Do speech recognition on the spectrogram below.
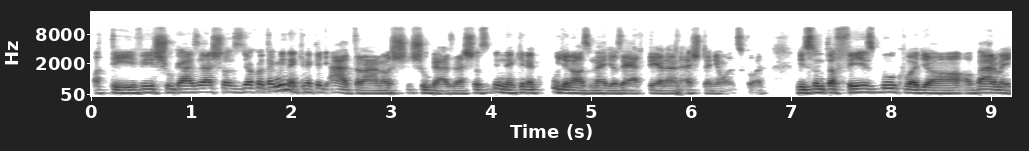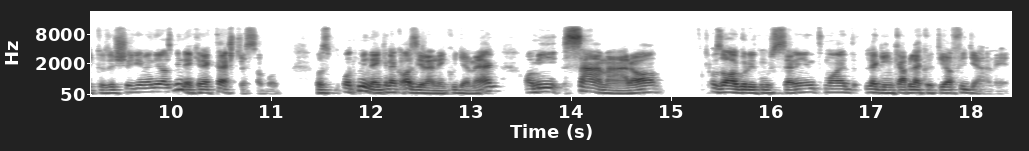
a TV sugárzás az gyakorlatilag mindenkinek egy általános sugárzás, az mindenkinek ugyanaz megy az RTL-en este 8-kor. Viszont a Facebook vagy a, a bármelyik közösségi média az mindenkinek testre szabott. Az, ott mindenkinek az jelenik ugye meg, ami számára az algoritmus szerint majd leginkább leköti a figyelmét.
